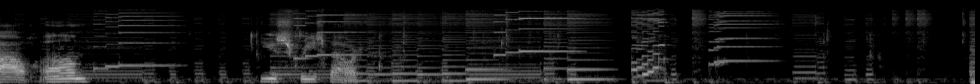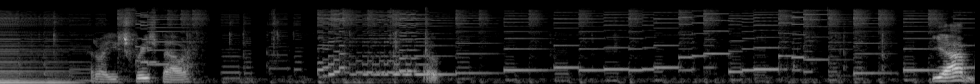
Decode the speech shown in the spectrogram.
Wow, um... Use freeze power. How do I use freeze power? Oh. Yeah, I have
